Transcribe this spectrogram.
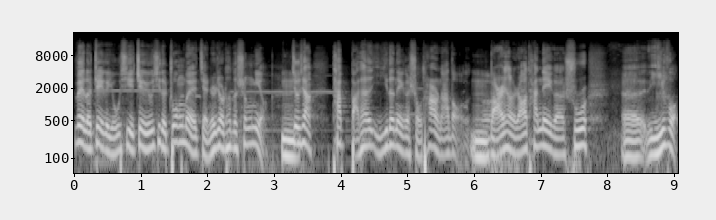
为了这个游戏。这个游戏的装备简直就是他的生命。就像他把他姨的那个手套拿走玩去了，然后他那个叔，呃，姨父，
